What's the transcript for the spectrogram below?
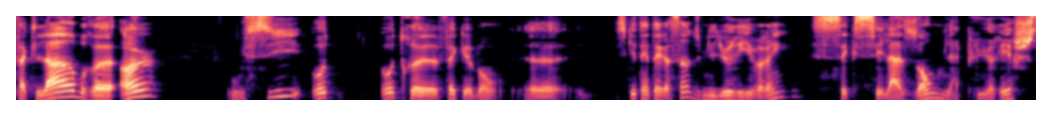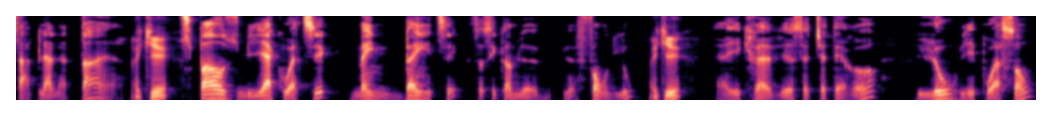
Fait que l'arbre 1, euh, aussi, autre, fait que, bon, ce qui est intéressant du milieu riverain, c'est que c'est la zone la plus riche sur la planète Terre. OK. Tu passes du milieu aquatique, même benthique, ça c'est comme le, fond de l'eau. OK. Euh, écrevisses, etc. L'eau, les poissons,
